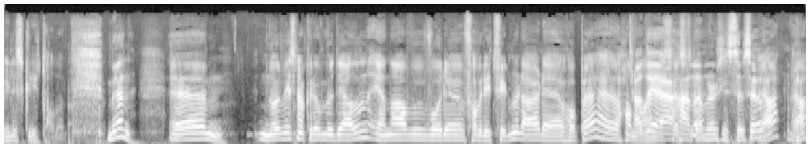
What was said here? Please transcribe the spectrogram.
ville skryte av det. Men eh, når vi snakker om Woody Allen, en av våre favorittfilmer, det er det, håper jeg? Ja, det er Hannah and Her Sisters, ja. Ja, ja.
